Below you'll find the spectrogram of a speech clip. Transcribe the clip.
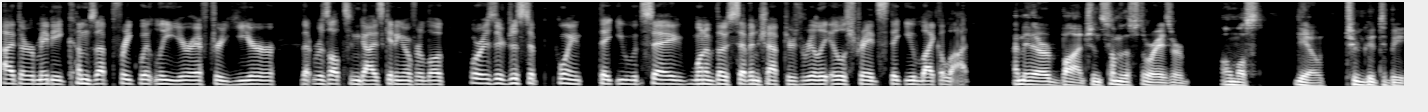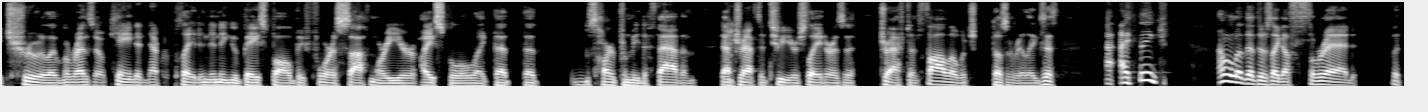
either maybe comes up frequently year after year that results in guys getting overlooked? Or is there just a point that you would say one of those seven chapters really illustrates that you like a lot? I mean, there are a bunch, and some of the stories are almost you know, too good to be true. Like Lorenzo Cain had never played an inning of baseball before his sophomore year of high school. Like that, that was hard for me to fathom. Got drafted two years later as a draft and follow, which doesn't really exist. I, I think, I don't know that there's like a thread, but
